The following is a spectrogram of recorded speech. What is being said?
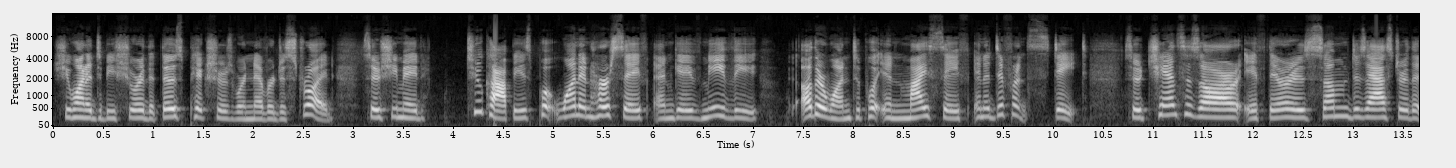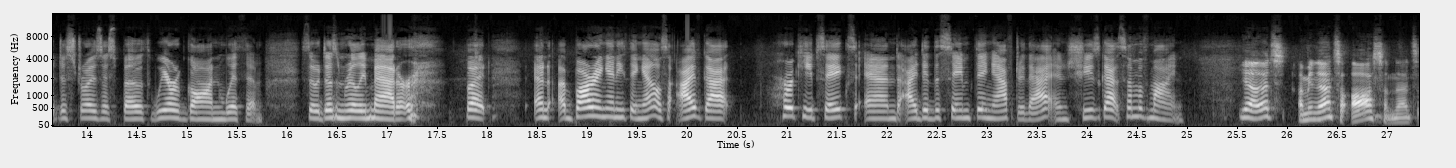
she wanted to be sure that those pictures were never destroyed. So she made two copies, put one in her safe, and gave me the other one to put in my safe in a different state. So chances are, if there is some disaster that destroys us both, we're gone with him. So it doesn't really matter. but and uh, barring anything else, I've got her keepsakes, and I did the same thing after that, and she's got some of mine. Yeah, that's I mean that's awesome. That's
